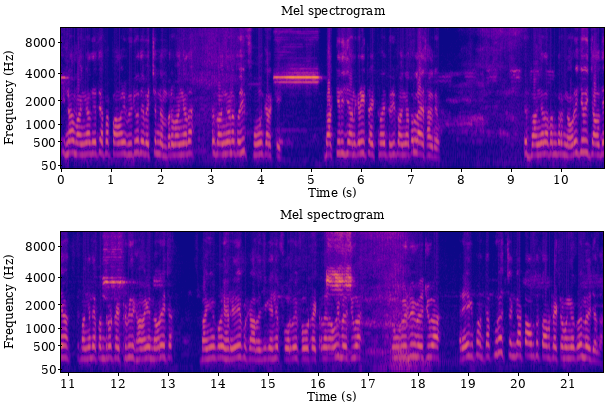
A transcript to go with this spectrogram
ਇਹਨਾਂ ਵਾਂਗਾਂ ਦੇ ਤੇ ਆਪਾਂ ਪਾਵਾਂਗੇ ਵੀਡੀਓ ਦੇ ਵਿੱਚ ਨੰਬਰ ਵਾਂਗਾਂ ਦਾ। ਤੇ ਵਾਂਗਾਂ ਨਾਲ ਤੁਸੀਂ ਫੋਨ ਕਰਕੇ ਬਾਕੀ ਦੀ ਜਾਣਕਾਰੀ ਟਰੈਕਟਰਾਂ ਦੀ ਤੁਸੀਂ ਵਾਂਗਾਂ ਤੋਂ ਲੈ ਸਕਦੇ ਹੋ। ਤੇ ਵਾਂਗਾਂ ਦਾ 15 ਨੌਰੇ 'ਚ ਵੀ ਚੱਲਦੇ ਆ ਤੇ ਵਾਂਗਾਂ ਦੇ 15 ਟਰੈਕਟਰ ਵੀ ਦਿਖਾਵਾਂਗੇ ਨੌਰੇ 'ਚ। ਬਾਈਆਂ ਕੋਲ ਹਰੇਕ ਪ੍ਰਕਾਰ ਦਾ ਜੀ, ਕਿਸੇ ਨੇ 4x4 ਟਰੈਕਟਰ ਲੈਣਾ, ਉਹ ਵੀ ਮਿਲ ਜੂਗਾ। 2 ਵੀਲ ਵੀ ਮਿਲ ਜੂਗਾ। ਹਰੇਕ ਭੰਤਾ ਪੂਰਾ ਚੰਗਾ ਟੌਪ ਤੋਂ ਟੌਪ ਟਰੈਕਟਰ ਵਾਂਗਾਂ ਕੋਲ ਮਿਲ ਜਾਂਦਾ।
